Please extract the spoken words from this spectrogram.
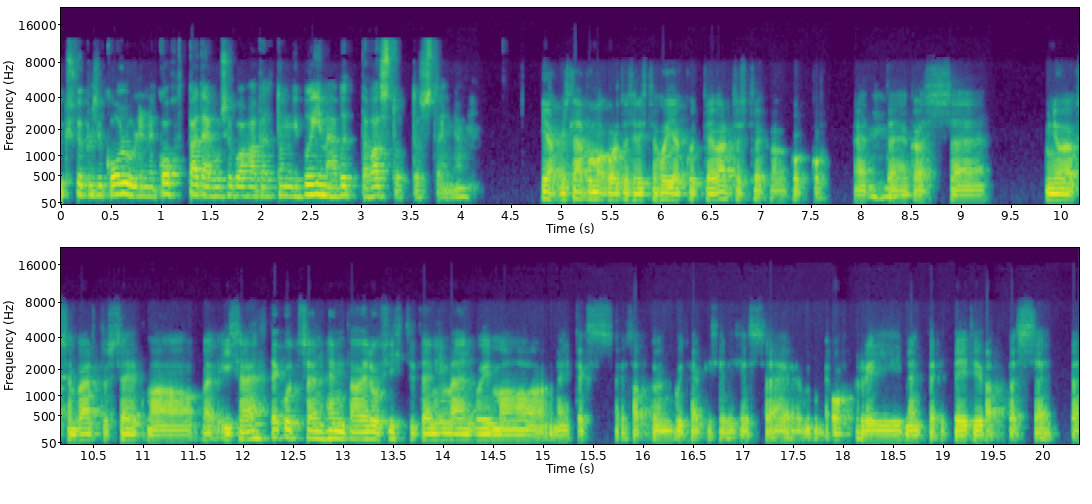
üks võib-olla sihuke oluline koht pädevuse koha pealt ongi võime võtta vastutust, on ju. ja mis läheb omakorda selliste hoiakute ja väärtustega kokku, et mm -hmm. kas äh, minu jaoks on väärtus see, et ma ise tegutsen enda elusihtide nimel või ma näiteks satun kuidagi sellisesse ohvri mentaliteedi rattasse, et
